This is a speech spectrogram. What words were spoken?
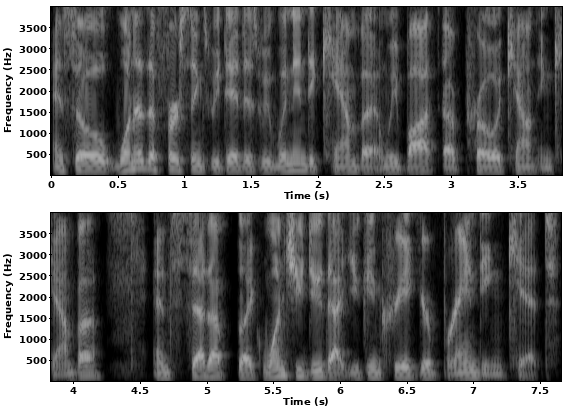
And so one of the first things we did is we went into Canva and we bought a pro account in Canva and set up like once you do that, you can create your branding kit.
